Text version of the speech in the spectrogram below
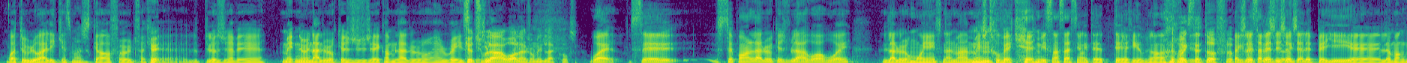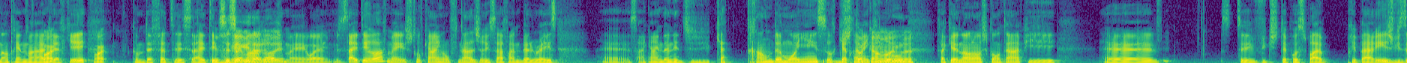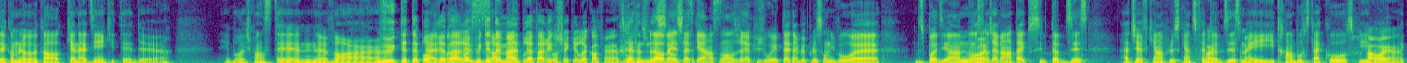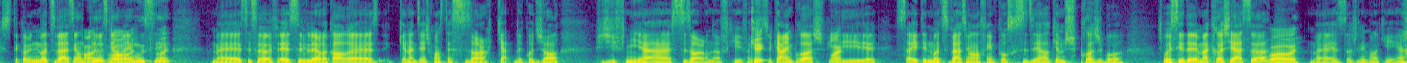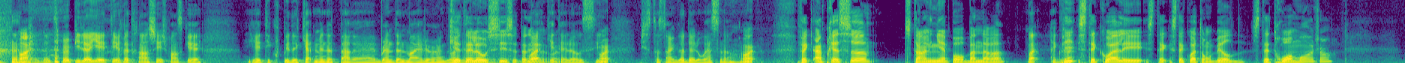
Waterloo aller quasiment jusqu'à Offord. Fait que, euh, puis là, j'avais maintenu une allure que je jugeais comme l'allure euh, race. que tu voulais avoir la journée de la course. Ouais, c'est, c'était pas l'allure que je voulais avoir, ouais. L'allure moyen finalement, mais Mhm. je trouvais que mes sensations étaient terribles. Je trouvais que c'était tough. Là, fait que pour je savais déjà que j'allais payer euh, le manque d'entraînement à Ouais. JFK. Ouais. Comme de fait, ça a été ça vraiment arrivé. rough, mais ouais, ça a été rough, mais je trouve quand même au final, j'ai réussi à faire une belle race. Euh, ça a quand même donné du 4,30 de moyen sur Du 80 stock quand kilos. même. Fait que non, non, je suis content. Puis, euh, vu que j'étais pas super préparé, je visais comme le record canadien qui était de. Et bon, je pense que c'était 9 heures. Vu que t'étais pas pas préparé, vu que t'étais mal préparé, tu Ouais. checkais le record canadien. Non, ben, sens, c'est parce qu'en saison, j'aurais pu jouer peut-être un peu plus au niveau euh, du podium. Mais Ouais. sinon, j'avais en tête aussi le top 10. À JFK, en plus, quand tu fais Ouais. top 10, mais il te rembourse ta course. Puis, Ah ouais, hein? c'était comme une motivation de Ouais, plus quand ouais, même ouais, aussi. ouais. Mais c'est ça. C'est le record euh, canadien, je pense que c'était 6h04 de quoi du genre. Puis j'ai fini à 6h09. Qui est, fait que Ok. C'est quand même proche. Puis Ouais. euh, ça a été une motivation en fin de course aussi de dire Ah, ok, je suis proche, je vais, je vais essayer de m'accrocher à ça. Ouais, ouais. Mais ça, je l'ai manqué hein, Ouais. un petit peu. Puis là, il a été retranché. Je pense que il a été coupé de 4 minutes par euh, Brandon Myler, un gars. Qui était de- là aussi cette année. Ouais, qui était là aussi. Ouais. Puis ça, c'est un gars de l'Ouest, là. Fait qu'après ça, tu t'enlignais pour Bandara. Ouais, exact. Puis c'était quoi les. C'était c'était quoi ton build? C'était trois mois, genre?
